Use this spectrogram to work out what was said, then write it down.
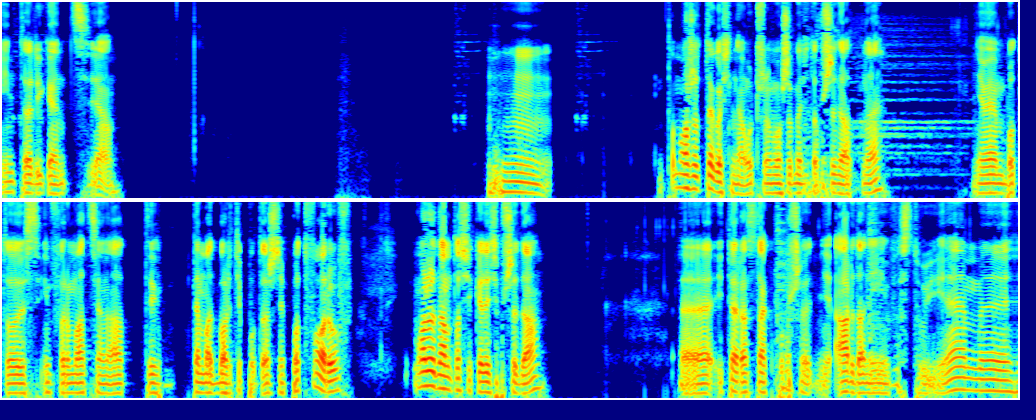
Inteligencja. Hmm. To może tego się nauczymy, może będzie to przydatne. Nie wiem, bo to jest informacja na tych temat bardziej potężnych potworów. Może nam to się kiedyś przyda. E, I teraz tak poprzednie. Arda nie inwestujemy.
